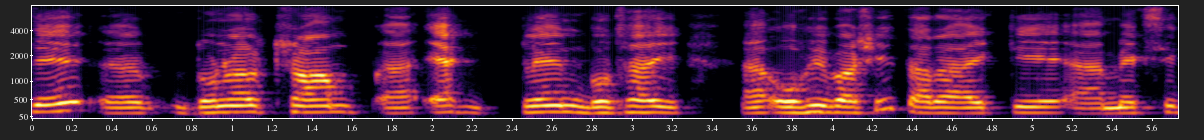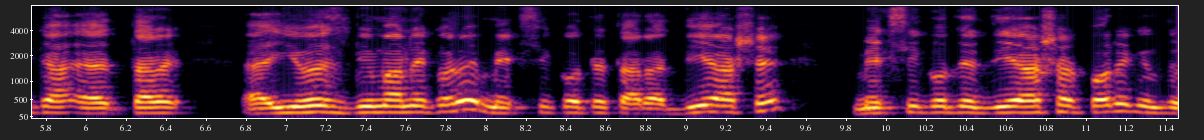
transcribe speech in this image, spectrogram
তে ডোনাল্ড ট্রাম্প এক প্লেন বোঝাই অভিবাসী। তারা একটি মেক্সিকা তার ইউএস বিমানে করে মেক্সিকোতে তারা দিয়ে আসে। মেক্সিকোতে দিয়ে আসার পরে কিন্তু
